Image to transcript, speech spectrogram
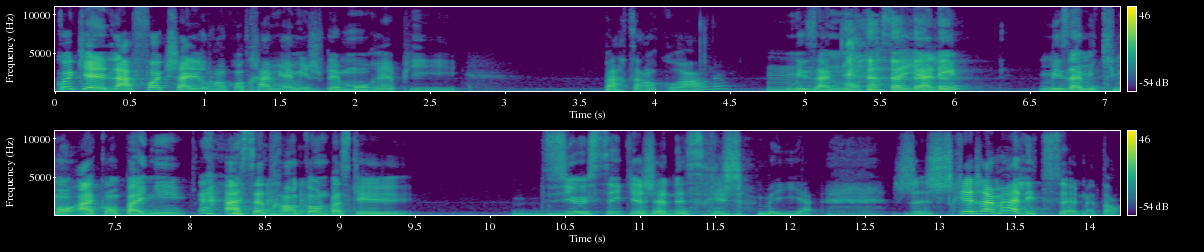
Quoique la fois que je suis allée le rencontrer à Miami, je voulais mourir puis partir en courant. là. Hmm. Mes amis m'ont forcé à y aller. Mes amis qui m'ont accompagnée à cette rencontre parce que Dieu sait que je ne serais jamais y a- Je, je serais jamais allée toute seule, mettons.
